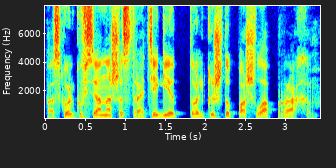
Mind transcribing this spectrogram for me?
поскольку вся наша стратегия только что пошла прахом.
